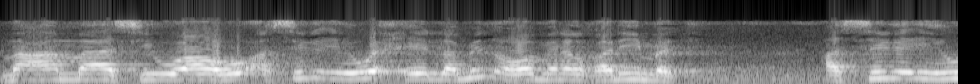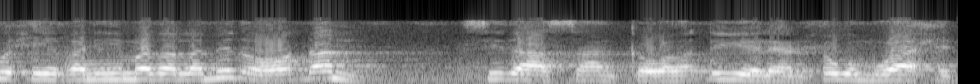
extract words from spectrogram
maca maa siwaahu asiga iyo wixii la mid ahoo min alghaniimati asiga iyo wixii haniimada la mid ahoo dhan sidaasaan ka wada dhigi lahayn xugum waaxid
